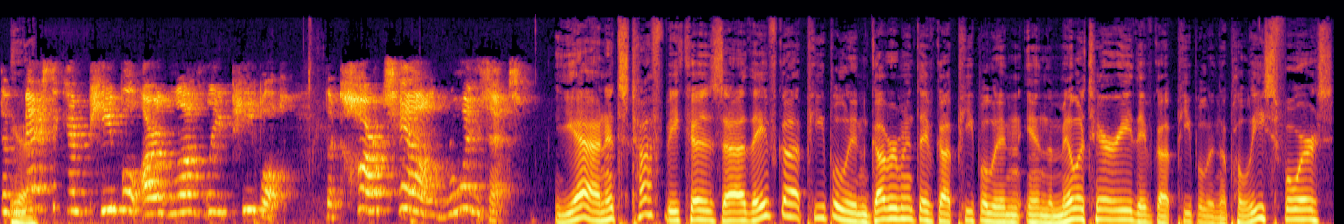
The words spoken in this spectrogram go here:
The Yeah. Mexican people are lovely people. The cartel ruins it. Yeah, and it's tough because uh, they've got people in government, they've got people in, in the military, they've got people in the police force.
